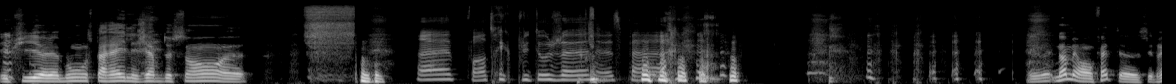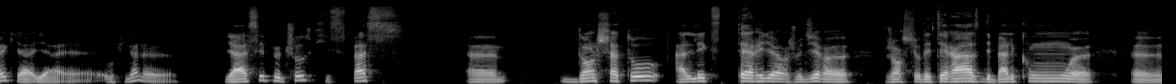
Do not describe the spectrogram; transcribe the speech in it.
Et puis, euh, bon, c'est pareil, les gerbes de sang. euh, Ouais, pour un truc plutôt jeune, euh, c'est pas. Non, mais en fait, euh, c'est vrai qu'il y a, il y a, euh, au final, euh, il y a assez peu de choses qui se passent euh, dans le château à l'extérieur. Je veux dire, euh, genre sur des terrasses, des balcons, euh, euh,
